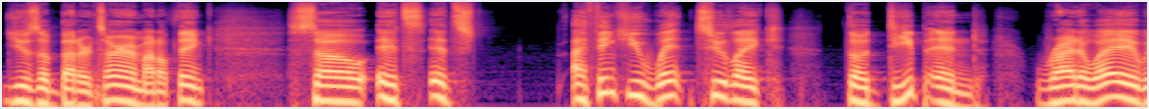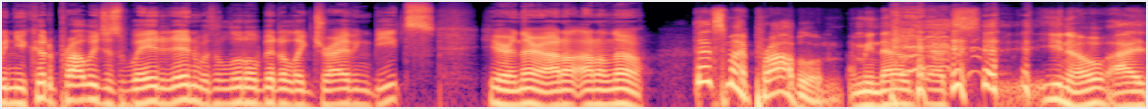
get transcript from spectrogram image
use a better term i don't think so it's it's i think you went to like the deep end right away when you could have probably just waded in with a little bit of like driving beats here and there i don't i don't know That's my problem. I mean, that, that's, you know, I,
